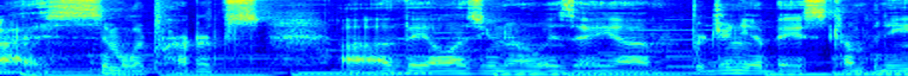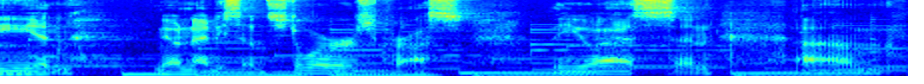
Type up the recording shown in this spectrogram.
uh, similar products. Uh, Avail, as you know, is a uh, Virginia-based company, and you know 97 stores across the U.S. and um,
